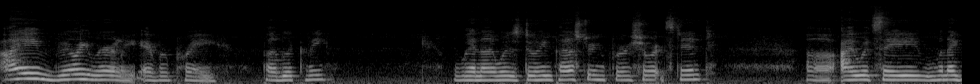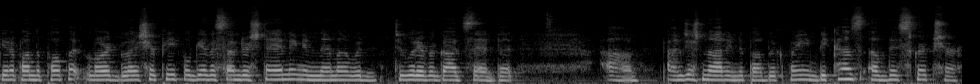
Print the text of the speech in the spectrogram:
I very rarely ever pray publicly. When I was doing pastoring for a short stint, uh, I would say when I get up on the pulpit, Lord bless your people, give us understanding, and then I would do whatever God said. But um, I'm just not into public praying because of this scripture.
